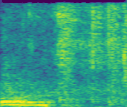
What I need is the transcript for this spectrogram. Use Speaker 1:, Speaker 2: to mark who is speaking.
Speaker 1: Mm-hmm.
